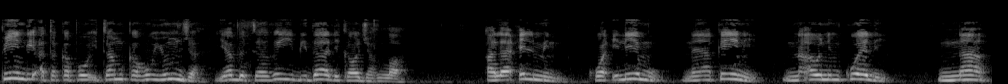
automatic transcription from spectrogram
pindi atakapoitamka huyu mja yabtaghi bidhalika wajha Allah. Ala ilmin kwa elimu na yakini na au ni mkweli na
